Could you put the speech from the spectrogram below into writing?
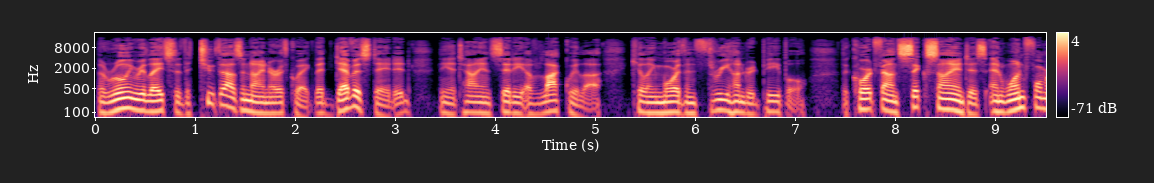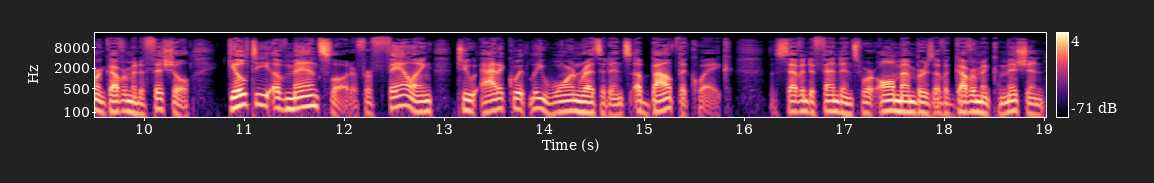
The ruling relates to the 2009 earthquake that devastated the Italian city of L'Aquila, killing more than 300 people. The court found six scientists and one former government official guilty of manslaughter for failing to adequately warn residents about the quake. The seven defendants were all members of a government commission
